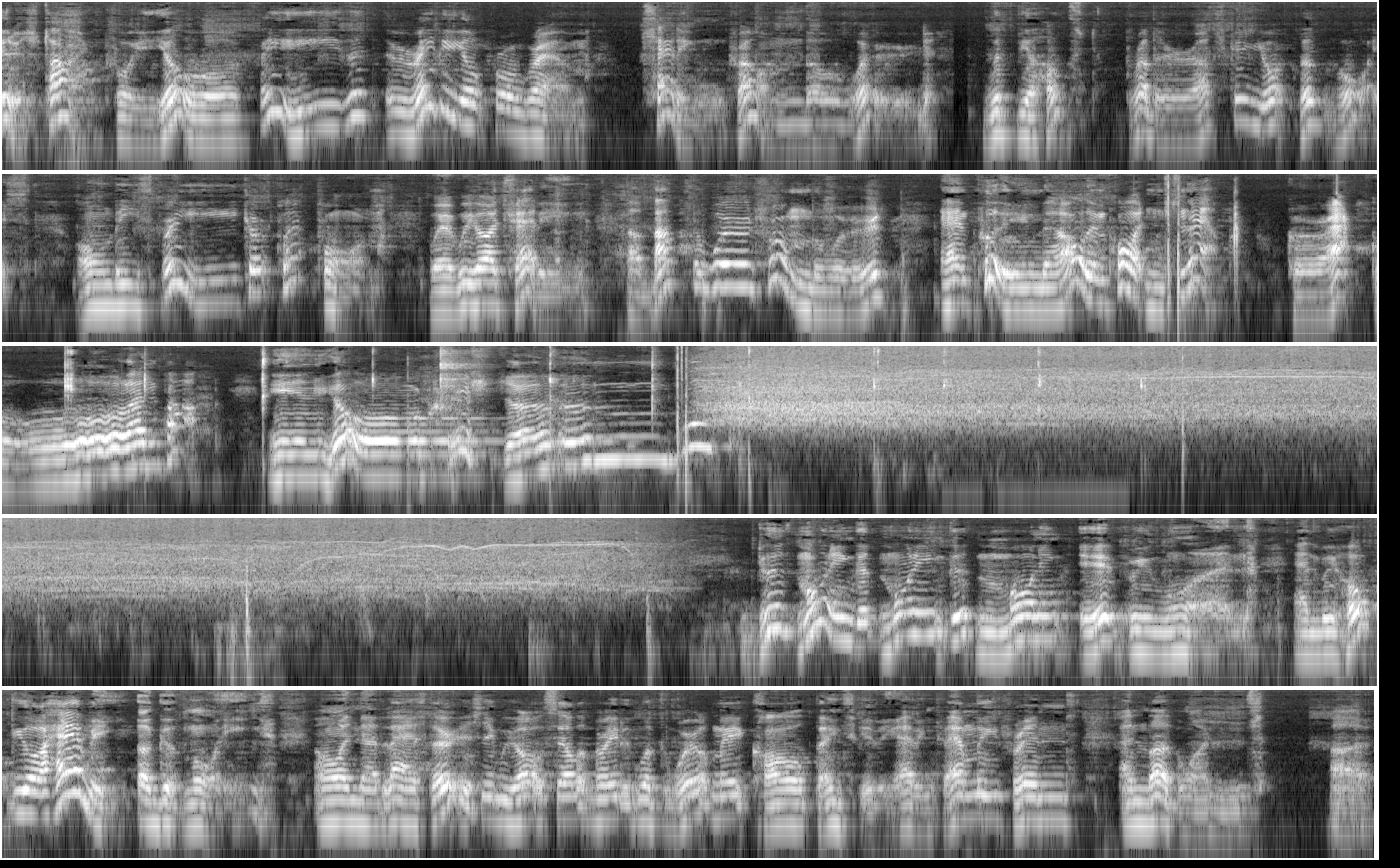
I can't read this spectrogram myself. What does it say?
It is time for your favorite radio program, Chatting from the Word, with your host, Brother Oscar York, the voice, on the Spreaker platform, where we are chatting about the Word from the Word and putting the all important snap, crackle, and pop in your Christian walk. Good morning, good morning, good morning, everyone. And we hope you are having a good morning. On that last Thursday, we all celebrated what the world may call Thanksgiving, having family, friends, and loved ones uh,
